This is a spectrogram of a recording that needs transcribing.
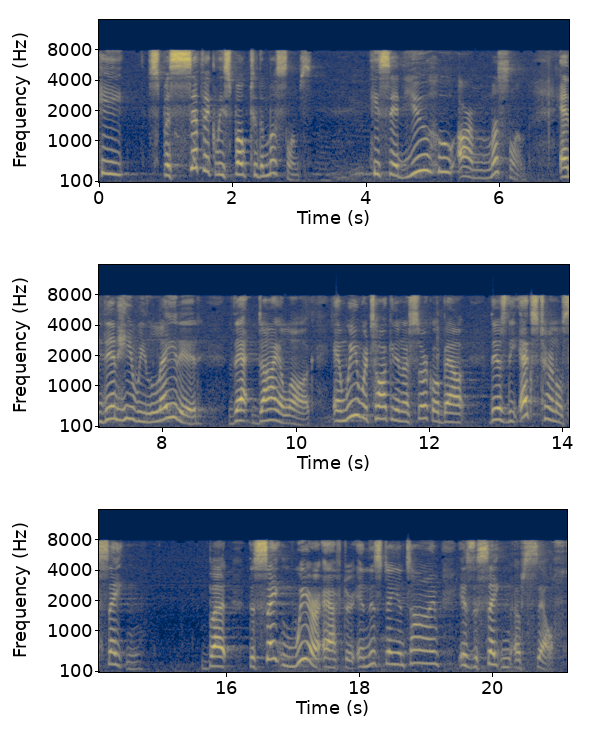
he specifically spoke to the Muslims. He said, You who are Muslim. And then he related that dialogue. And we were talking in our circle about there's the external Satan, but the Satan we are after in this day and time is the Satan of self.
